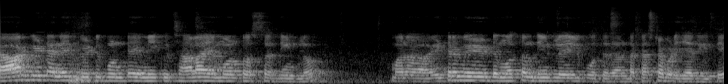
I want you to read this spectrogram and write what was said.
టార్గెట్ అనేది పెట్టుకుంటే మీకు చాలా అమౌంట్ వస్తుంది దీంట్లో. మన ఇంటర్మీడియట్ మొత్తం దీంట్లో వెళ్ళిపోతుంది అంత కష్టపడి చదివితే.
